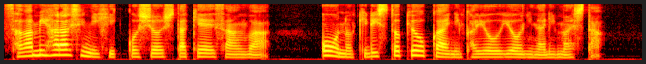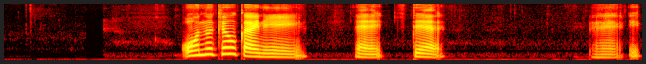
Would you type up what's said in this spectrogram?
相模原市に引っ越しをした K さんは、王のキリスト教会に通うようになりました。王の教会に、えー、来て、えー、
